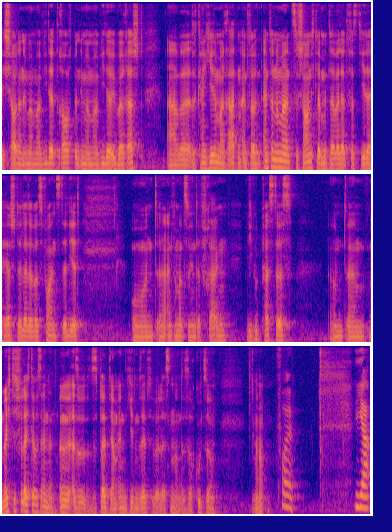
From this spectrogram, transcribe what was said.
ich schaue dann immer mal wieder drauf, bin immer mal wieder überrascht. Aber das kann ich jedem mal raten, einfach, einfach nur mal zu schauen. Ich glaube, mittlerweile hat fast jeder Hersteller da was vorinstalliert. Und äh, einfach mal zu hinterfragen, wie gut passt das? Und ähm, möchte ich vielleicht da was ändern? Äh, also das bleibt ja am Ende jedem selbst überlassen und das ist auch gut so. Ja. Voll. Ja,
